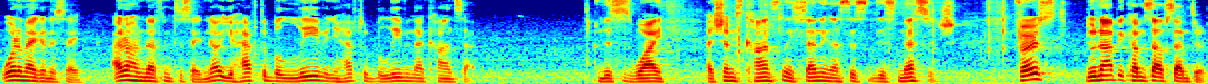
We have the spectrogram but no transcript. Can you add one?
What am I going to say? I don't have nothing to say. No, you have to believe, and you have to believe in that concept. And this is why Hashem's constantly sending us this, this message. First, do not become self centered.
